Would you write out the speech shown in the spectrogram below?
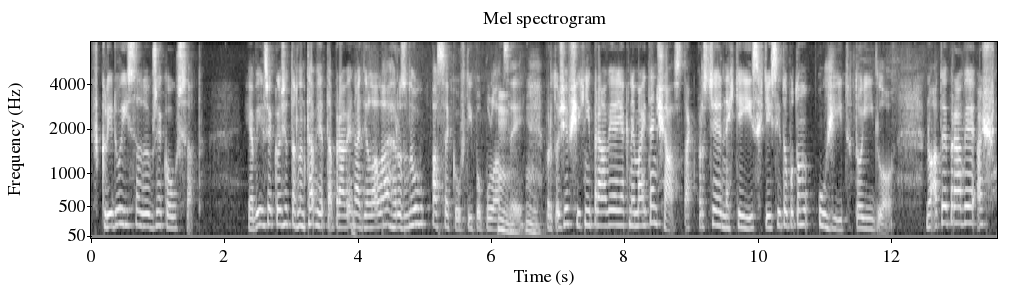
v klidu jíst a dobře kousat. Já bych řekl, že tahle ta věta právě nadělala hroznou paseku v té populaci, hmm, hmm. protože všichni právě, jak nemají ten čas, tak prostě nechtějí jíst, chtějí si to potom užít, to jídlo. No a to je právě až v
